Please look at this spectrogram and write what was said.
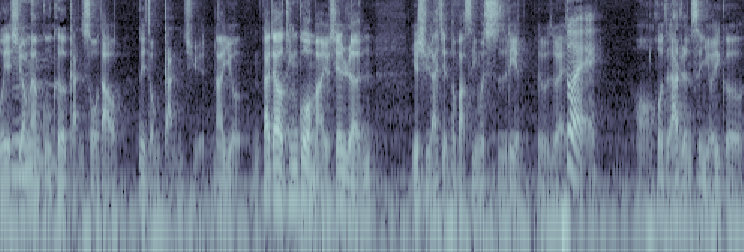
我也希望让顾客感受到那种感觉。那有大家有听过吗？有些人也许来剪头发是因为失恋，对不对？对。哦，或者他人生有一个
